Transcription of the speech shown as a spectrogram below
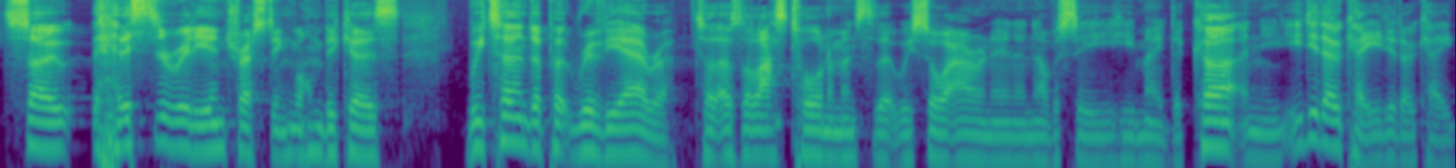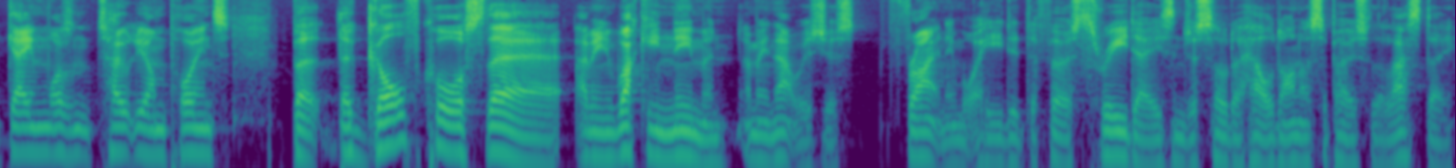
So this is a really interesting one because we turned up at Riviera. So that was the last tournament that we saw Aaron in, and obviously he made the cut and he, he, did okay. He did okay. Game wasn't totally on point, but the golf course there, I mean, Joaquin Niemann, I mean, that was just frightening what he did the first three days and just sort of held on, I suppose, for the last day.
